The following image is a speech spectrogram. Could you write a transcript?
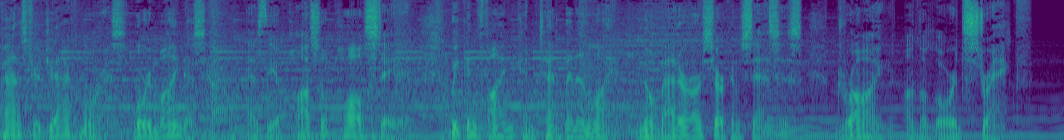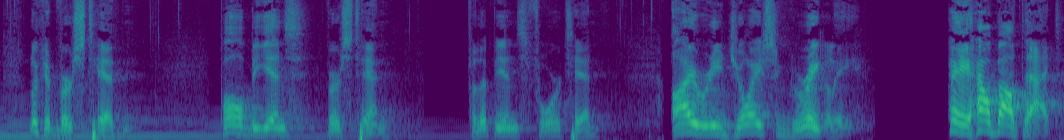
Pastor Jack Morris will remind us how, as the Apostle Paul stated, we can find contentment in life no matter our circumstances, drawing on the Lord's strength. Look at verse 10. Paul begins verse 10. Philippians 4:10. I rejoice greatly. Hey, how about that?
